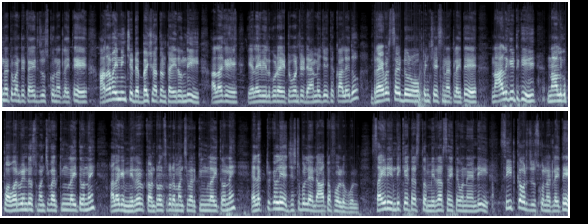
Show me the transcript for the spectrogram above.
ఉన్నటువంటి టైర్ చూసుకున్నట్లయితే అరవై నుంచి డెబ్బై శాతం టైర్ ఉంది. అలాగే ఎలైవీలు కూడా ఎటువంటి డ్యామేజ్ అయితే కాలేదు. డ్రైవర్ సైడ్ డోర్ ఓపెన్ చేసినట్లయితే నాలుగిటికి నాలుగు పవర్ విండోస్ మంచి వర్కింగ్లో అయితే ఉన్నాయి అలాగే మిర్రర్ కంట్రోల్స్ కూడా మంచి వర్కింగ్లో అయితే ఉన్నాయి electrically adjustable and auto foldable side ఇండికేటర్స్తో మిర్రర్స్ అయితే ఉన్నాయండి. సీట్ కవర్ చూసుకున్నట్లయితే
